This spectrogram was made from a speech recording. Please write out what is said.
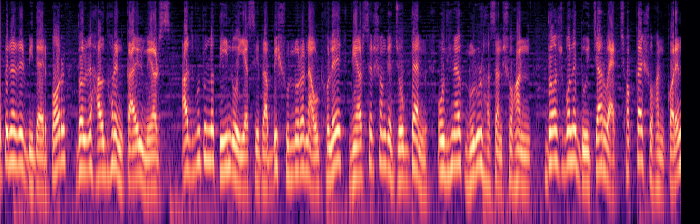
ওপেনারের বিদায়ের পর দলের হাল ধরেন কাইল মেয়ার্স। আজমতুল্লাহ তিন ও ইয়াসির রাব্বি শূন্য রানে আউট হলে মেয়ার্সের সঙ্গে যোগ দেন অধিনায়ক নুরুল হাসান সোহান। দশ বলে দুই চার ও এক ছক্কায় সোহান করেন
